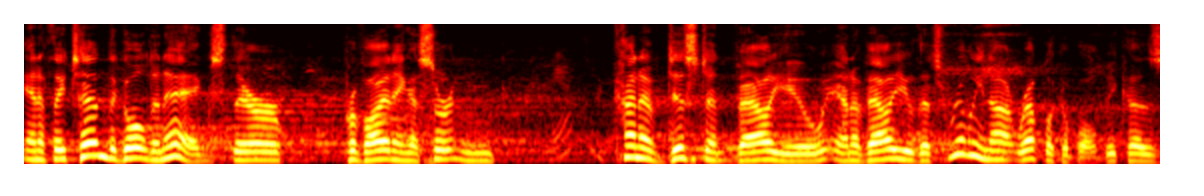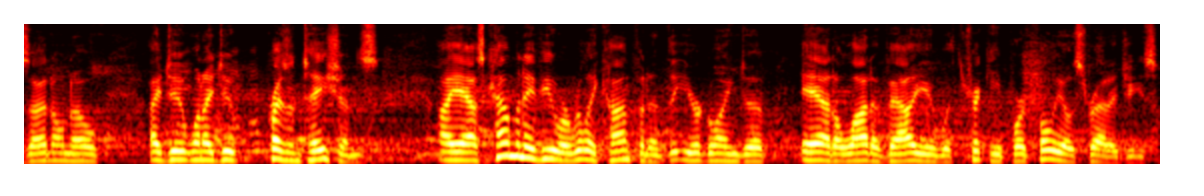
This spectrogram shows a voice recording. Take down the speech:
And if they tend the golden eggs, they're providing a certain kind of distant value and a value that's really not replicable because I don't know, I do, when I do presentations, I ask how many of you are really confident that you're going to add a lot of value with tricky portfolio strategies?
